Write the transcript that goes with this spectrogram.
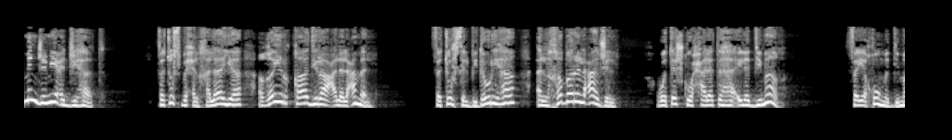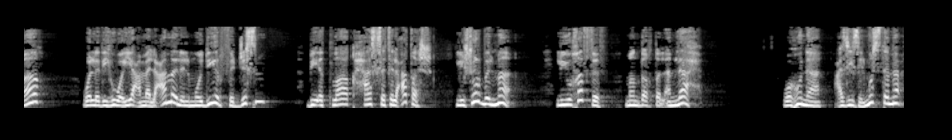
من جميع الجهات، فتصبح الخلايا غير قادرة على العمل، فترسل بدورها الخبر العاجل، وتشكو حالتها إلى الدماغ، فيقوم الدماغ والذي هو يعمل عمل المدير في الجسم بإطلاق حاسة العطش لشرب الماء ليخفف من ضغط الأملاح. وهنا عزيزي المستمع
